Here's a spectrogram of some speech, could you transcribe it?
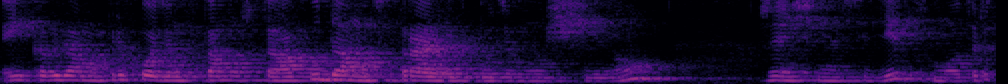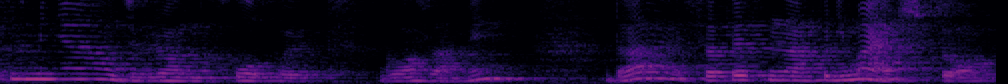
И когда мы приходим к тому, что а куда мы встраивать будем мужчину, женщина сидит, смотрит на меня, удивленно хлопает глазами, да, и, соответственно, понимает, что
